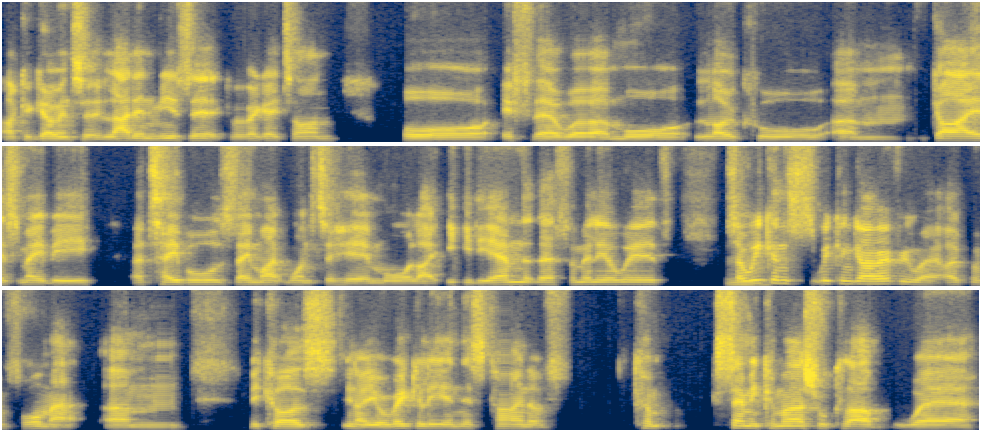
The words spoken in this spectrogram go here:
I could go into Latin music, reggaeton, or if there were more local um, guys, maybe tables they might want to hear more like edm that they're familiar with. So mm. we can we can go everywhere open format um, because you know you're regularly in this kind of com- semi-commercial club where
